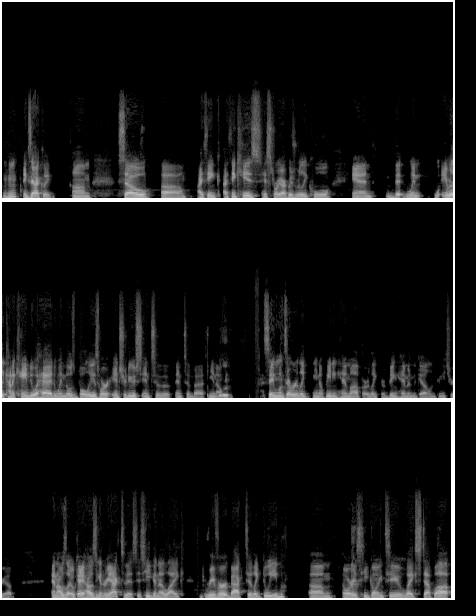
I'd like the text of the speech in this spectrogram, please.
hmm exactly. Um, so um, I think I think his his story arc was really cool, and that when it really kind of came to a head when those bullies were introduced into the into the you know Mhm. Same ones that were like you know beating him up or like or beating him and Miguel and Demetri up, and I was like, okay, how's he gonna react to this? Is he gonna like revert back to like dweeb, um, or is he going to like step up?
